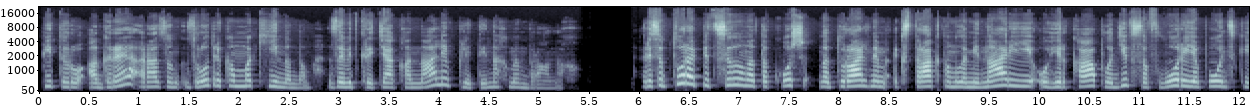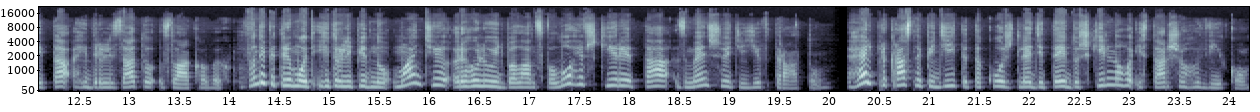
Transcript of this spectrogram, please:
Пітеру Агре разом з Родриком Маккіноном за відкриття каналів в клітинах мембранах. Рецептура підсилена також натуральним екстрактом ламінарії, огірка, плодів сафлори японської та гідролізату злакових. Вони підтримують гідроліпідну мантію, регулюють баланс вологи в шкірі та зменшують її втрату. Гель прекрасно підійде також для дітей дошкільного і старшого віку.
